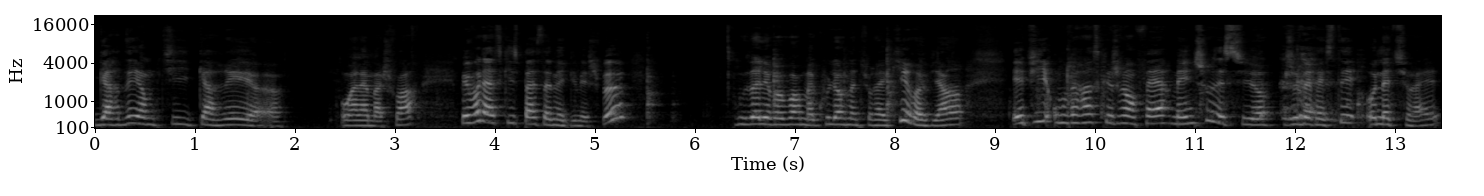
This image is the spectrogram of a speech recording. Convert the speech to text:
garder un petit carré à la mâchoire. Mais voilà ce qui se passe avec mes cheveux. Vous allez revoir ma couleur naturelle qui revient. Et puis on verra ce que je vais en faire. Mais une chose est sûre, je vais rester au naturel.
